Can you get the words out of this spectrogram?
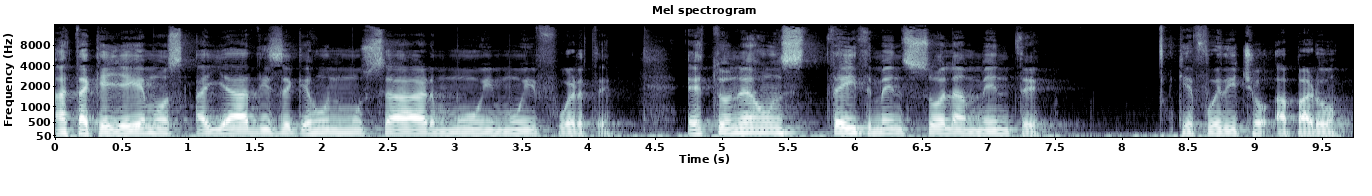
hasta que lleguemos allá, dice que es un musar muy, muy fuerte. Esto no es un statement solamente que fue dicho a Paró.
